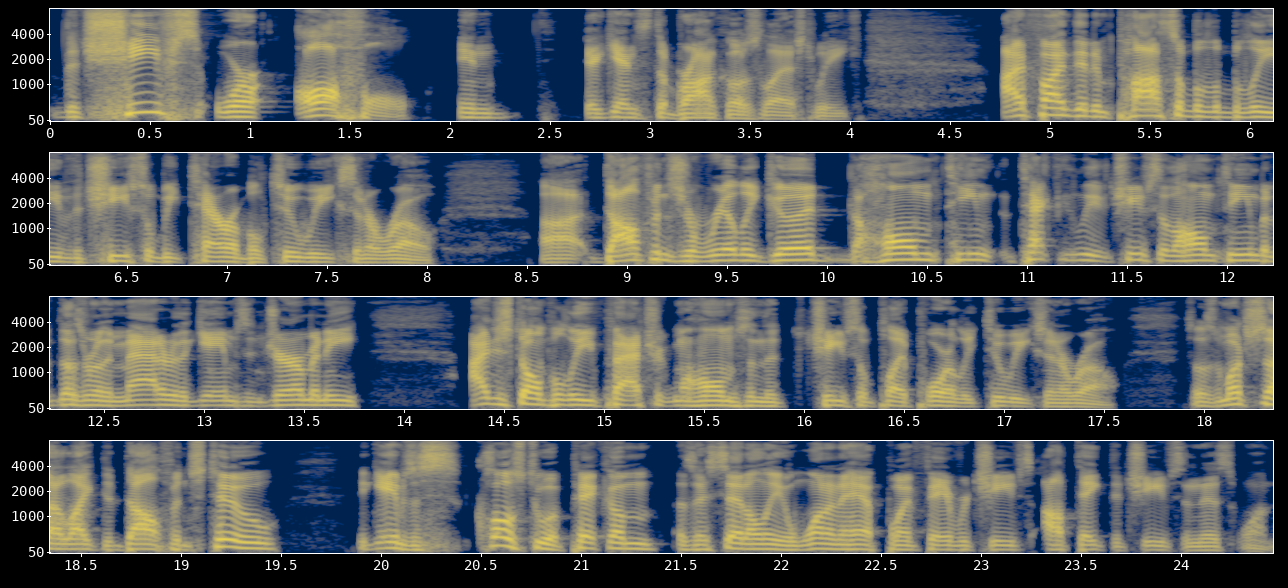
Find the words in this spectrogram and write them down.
the Chiefs were awful in against the Broncos last week. I find it impossible to believe the Chiefs will be terrible two weeks in a row. Uh, Dolphins are really good. The home team, technically, the Chiefs are the home team, but it doesn't really matter. The game's in Germany. I just don't believe Patrick Mahomes and the Chiefs will play poorly two weeks in a row. So, as much as I like the Dolphins too, the game's close to a pick 'em. As I said, only a one and a half point favorite Chiefs. I'll take the Chiefs in this one.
